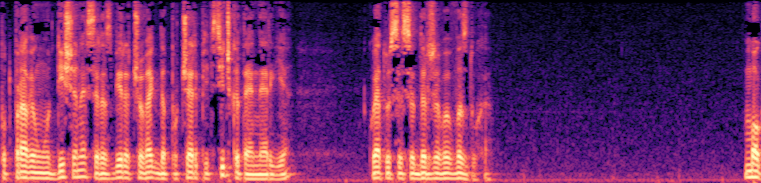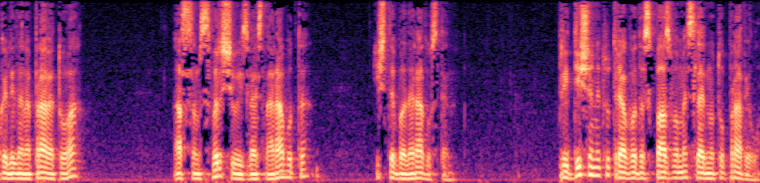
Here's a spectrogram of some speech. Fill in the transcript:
Под правилно дишане се разбира човек да почерпи всичката енергия, която се съдържа във въздуха. Мога ли да направя това? Аз съм свършил известна работа и ще бъда радостен. При дишането трябва да спазваме следното правило.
